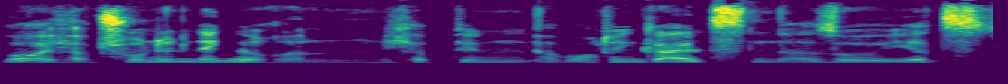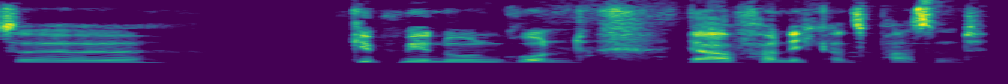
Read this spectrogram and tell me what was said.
Ja, ich habe schon den längeren. Ich habe den, aber auch den geilsten. Also jetzt äh, gib mir nur einen Grund. Ja, fand ich ganz passend.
